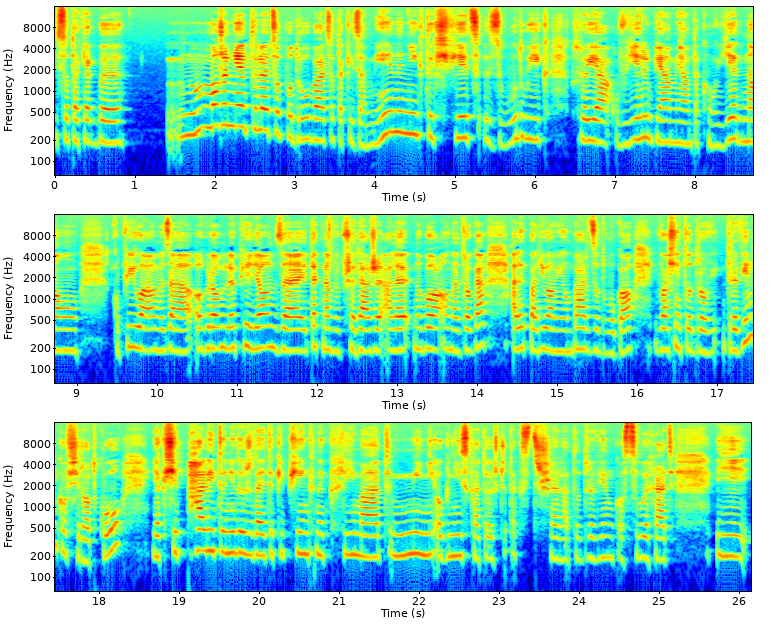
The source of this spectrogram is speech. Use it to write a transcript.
Jest to tak jakby może nie tyle co podróba, co taki zamiennik tych świec z Woodwick, które ja uwielbiam. Miałam taką jedną, kupiłam za ogromne pieniądze i tak na wyprzedaży, ale no była ona droga, ale paliłam ją bardzo długo. I właśnie to drewienko w środku, jak się pali, to nie dość, że daje taki piękny klimat, mini ogniska, to jeszcze tak strzela, to drewienko słychać i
